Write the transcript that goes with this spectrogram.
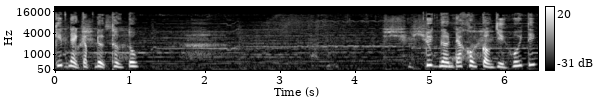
Kiếp này gặp được thần tôn. Tuyết Ngân đã không còn gì hối tiếc.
